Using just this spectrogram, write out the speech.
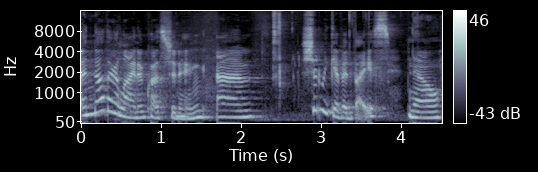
Another line of questioning: um, Should we give advice? No.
